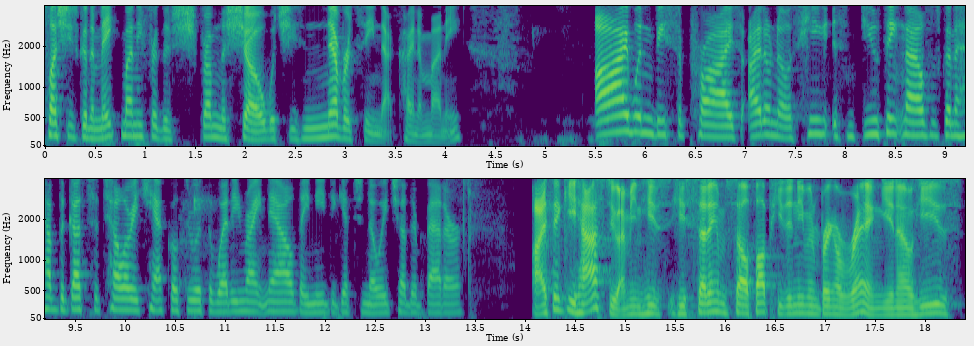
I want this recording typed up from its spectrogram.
Plus she's going to make money for the sh- from the show, which she's never seen that kind of money. I wouldn't be surprised. I don't know. Is he is do you think Niles is going to have the guts to tell her he can't go through with the wedding right now? They need to get to know each other better. I think he has to. I mean, he's he's setting himself up. He didn't even bring a ring. You know, he's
